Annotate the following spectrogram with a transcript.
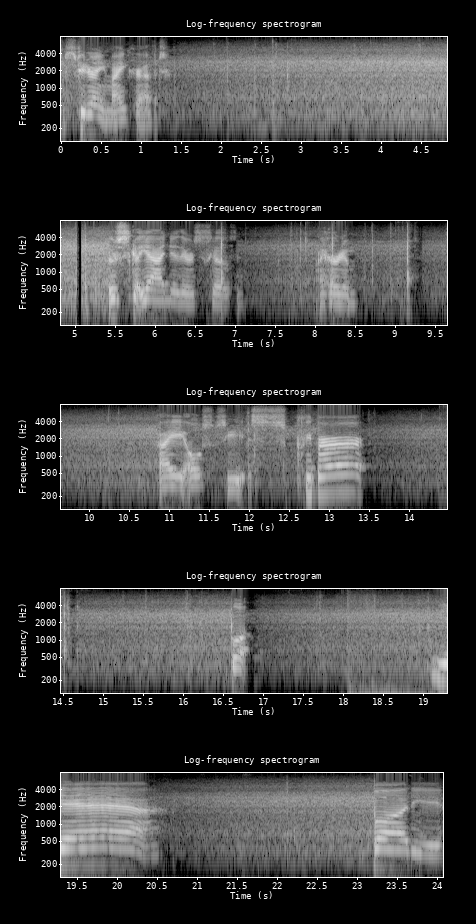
speedrunning Minecraft. There's yeah, I knew there was a skeleton. I heard him. I also see a creeper. But yeah, buddy.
